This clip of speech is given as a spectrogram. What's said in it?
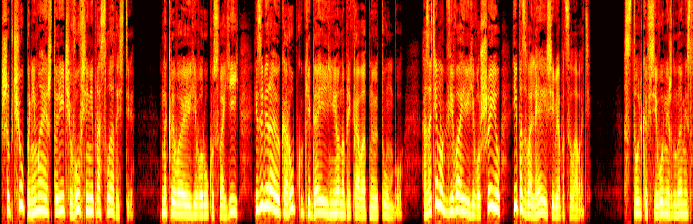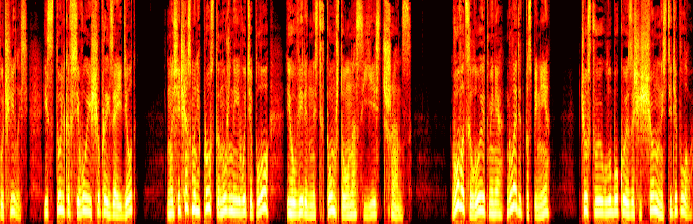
Шепчу, понимая, что речь вовсе не про сладости накрываю его руку своей и забираю коробку, кидая ее на прикроватную тумбу, а затем обвиваю его шею и позволяю себя поцеловать. Столько всего между нами случилось, и столько всего еще произойдет, но сейчас мне просто нужно его тепло и уверенность в том, что у нас есть шанс. Вова целует меня, гладит по спине. Чувствую глубокую защищенность и тепло,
